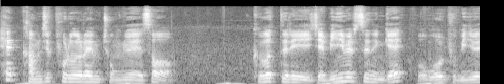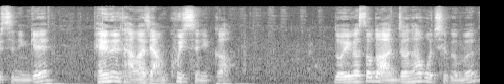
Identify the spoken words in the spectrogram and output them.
핵 감지 프로그램 종류에서 그것들이 이제 미니맵 쓰는 게 오버울프 미니맵 쓰는 게 밴을 당하지 않고 있으니까 너희가 써도 안전하고 지금은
